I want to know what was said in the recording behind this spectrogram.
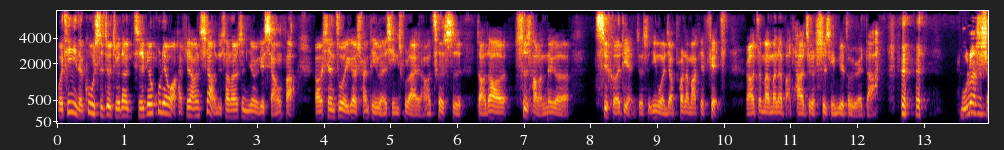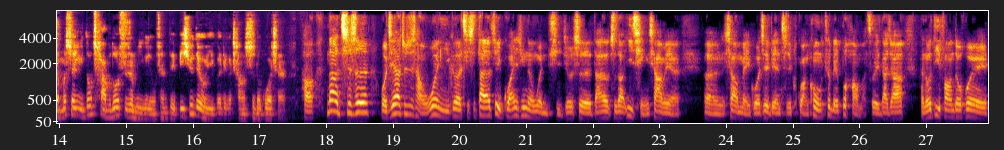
我听你的故事就觉得，其实跟互联网还非常像，就相当于是你有一个想法，然后先做一个产品原型出来，然后测试，找到市场的那个契合点，就是英文叫 product market fit，然后再慢慢的把它这个事情越做越大。无论是什么生意，都差不多是这么一个流程，得必须得有一个这个尝试的过程。好，那其实我接下去就是想问一个，其实大家最关心的问题，就是大家都知道疫情下面。嗯，像美国这边其实管控特别不好嘛，所以大家很多地方都会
